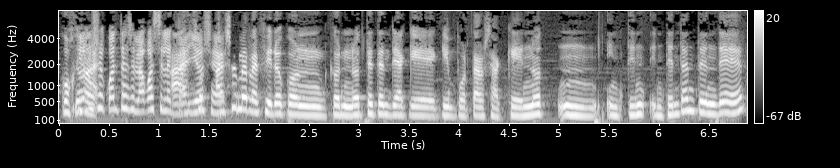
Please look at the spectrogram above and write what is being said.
cogió, no, sé cuántas, el agua se le cayó. A eso, me refiero con, no te tendría que, importar, o sea, que no mm, intenta entender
